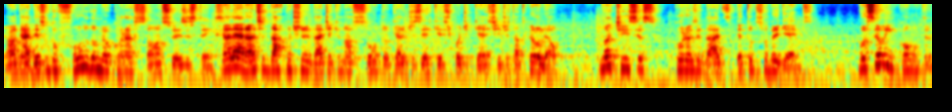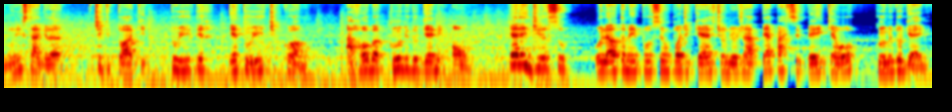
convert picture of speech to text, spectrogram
Eu agradeço do fundo do meu coração a sua existência. Galera, antes de dar continuidade aqui no assunto, eu quero dizer que este podcast é editado pelo Léo. Notícias, curiosidades e tudo sobre games. Você o encontra no Instagram, TikTok, Twitter e Twitch como arroba Clube do Game On. E além disso, o Léo também possui um podcast onde eu já até participei, que é o Clube do Game.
